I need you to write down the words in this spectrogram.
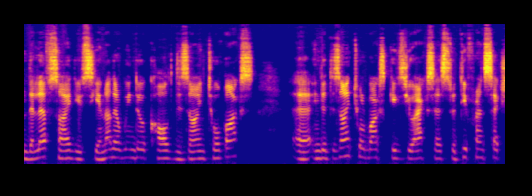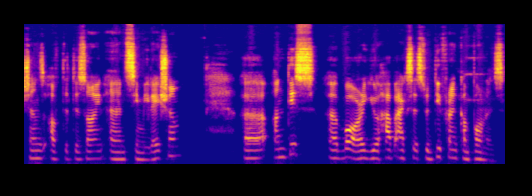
On the left side you see another window called Design Toolbox. Uh, in the design toolbox gives you access to different sections of the design and simulation. Uh, on this uh, bar you have access to different components.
